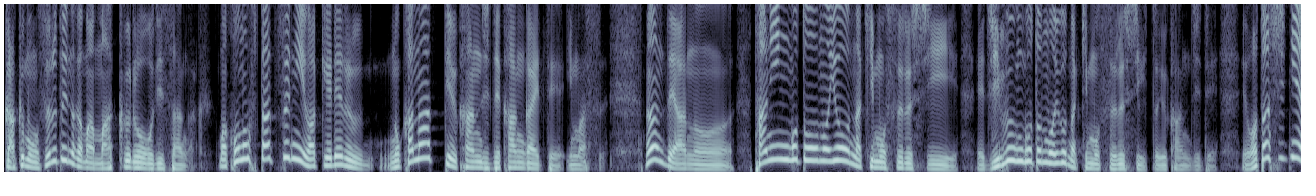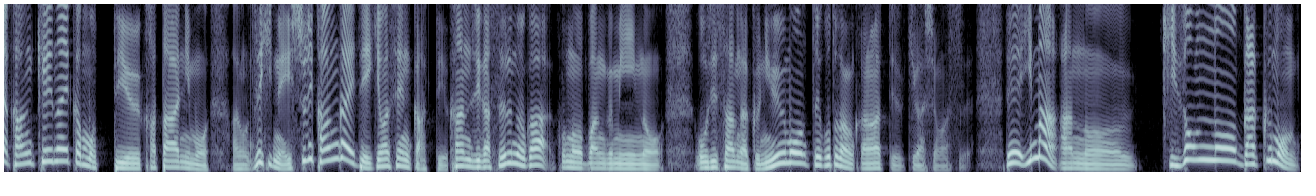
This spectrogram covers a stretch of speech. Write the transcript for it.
学問するというのが、まあ、マクロおじさん学。まあ、この二つに分けれるのかなっていう感じで考えています。なんで、あの、他人事のような気もするし、自分事のような気もするし、という感じで、私には関係ないかもっていう方にも、あの、ぜひね、一緒に考えていきませんかっていう感じがするのが、この番組のおじさん学入門ということなのかなっていう気がします。で、今、あの、既存の学問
